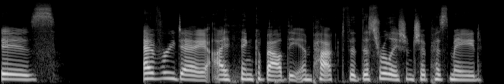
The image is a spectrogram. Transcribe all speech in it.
is every day I think about the impact that this relationship has made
